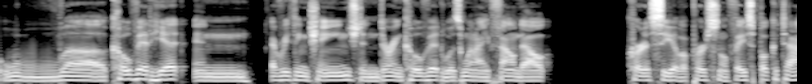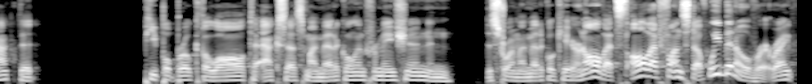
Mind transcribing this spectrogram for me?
uh, COVID hit and everything changed. And during COVID was when I found out, courtesy of a personal Facebook attack, that people broke the law to access my medical information and destroy my medical care, and all that, all that fun stuff. We've been over it, right?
